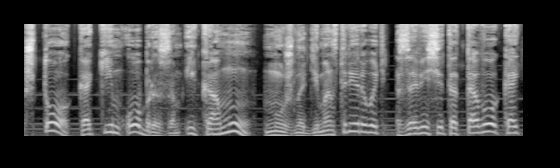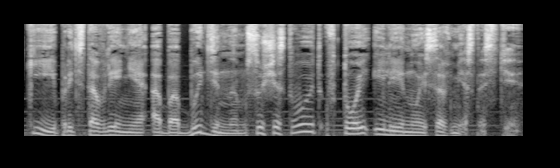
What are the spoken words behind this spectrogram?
Что, каким образом и кому нужно демонстрировать, зависит от того, какие представления об обыденном существуют в той или иной совместности.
